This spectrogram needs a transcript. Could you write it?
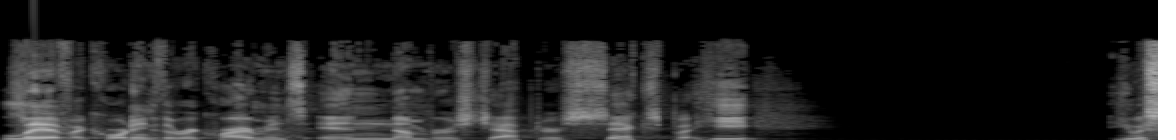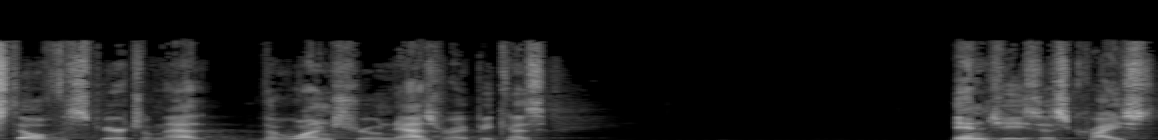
live according to the requirements in Numbers chapter 6, but he, he was still the spiritual, the one true Nazarite because in Jesus Christ,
